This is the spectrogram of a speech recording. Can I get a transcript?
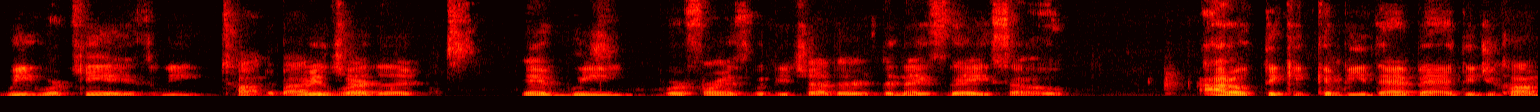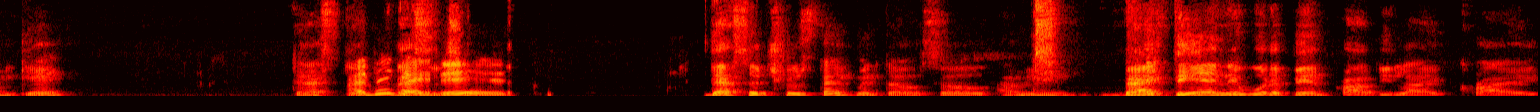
we were kids. We talked about We each were. other and we were friends with each other the next day. So I don't think it could be that bad. Did you call me gay? That's the, I think I that's the tru- did. that's a true statement though. So I mean, back then it would have been probably like cry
